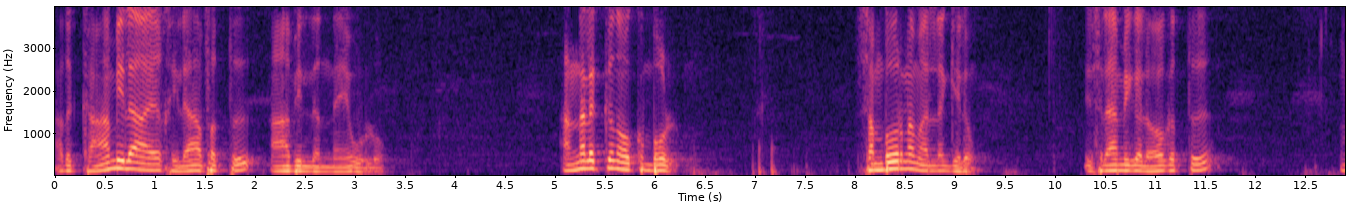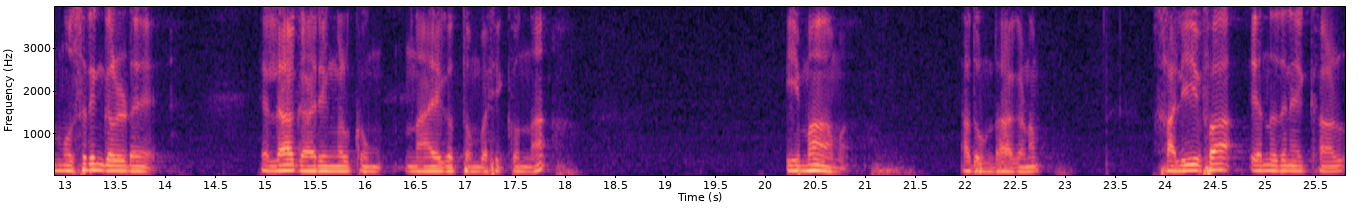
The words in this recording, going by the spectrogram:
അത് കാമിലായ ഖിലാഫത്ത് ആവില്ലെന്നേ ഉള്ളൂ. അന്നലക്ക് നോക്കുമ്പോൾ സമ്പൂർണമല്ലെങ്കിലും ഇസ്ലാമിക ലോകത്ത് മുസ്ലിങ്ങളുടെ എല്ലാ കാര്യങ്ങൾക്കും നായകത്വം വഹിക്കുന്ന ഇമാമ് അതുണ്ടാകണം. ഖലീഫ എന്നതിനേക്കാൾ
